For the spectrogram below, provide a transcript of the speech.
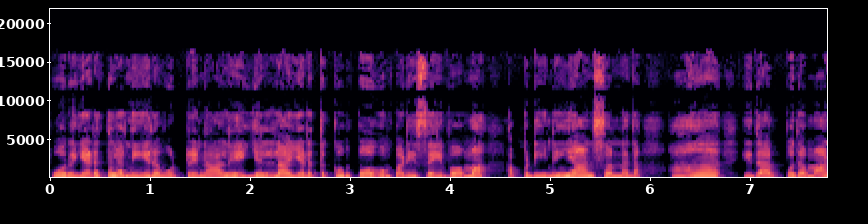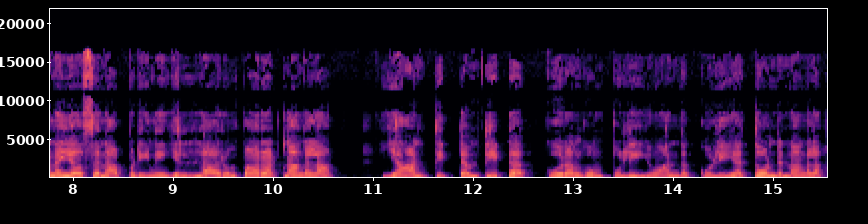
ஒரு இடத்துல நீரை ஊற்றினாலே எல்லா இடத்துக்கும் போகும்படி செய்வோமா? அப்படின்னு யான் சொன்னதா? ஆ இது அற்புதமான யோசனை அப்படின்னு எல்லாரும் பாராட்டினாங்களாம். யான் திட்டம் தீட்ட குரங்கும் புலியும் அந்த குழிய தோண்டினாங்களாம்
